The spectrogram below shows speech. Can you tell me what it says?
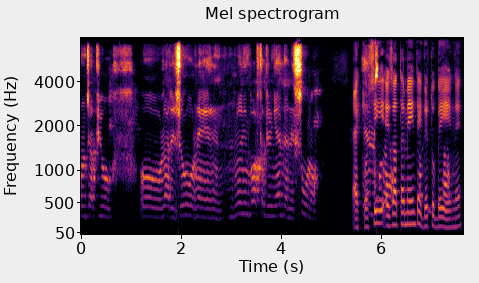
non già più oh, la regione, non importa più niente a nessuno. Ecco, sì, esattamente, hai detto bene,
